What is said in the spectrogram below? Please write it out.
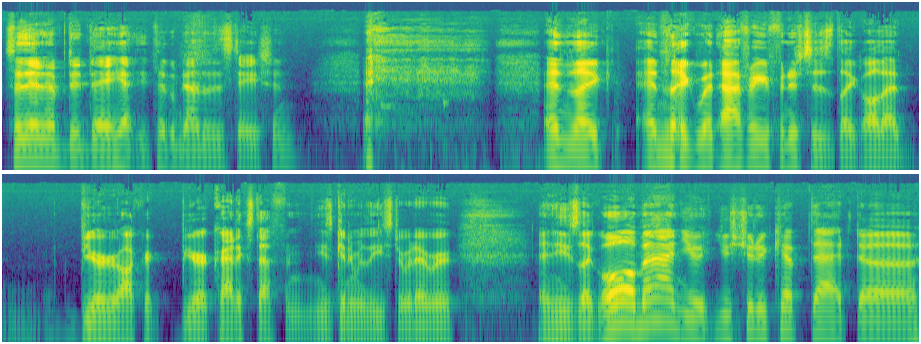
So they ended up did they? He took him down to the station, and like and like when after he finished his like all that bureaucratic bureaucratic stuff, and he's getting released or whatever, and he's like, oh man, you you should have kept that. uh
